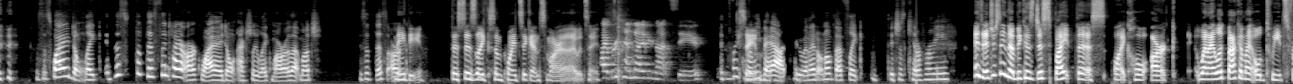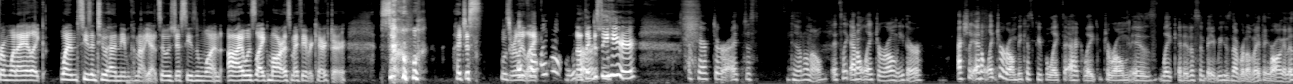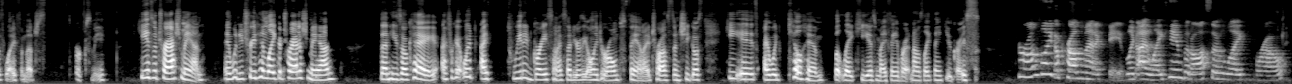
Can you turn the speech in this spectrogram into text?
Is this why I don't like? Is this this entire arc why I don't actually like Mara that much? Is it this arc? Maybe this is like some points against Mara. I would say. I pretend I do not see. It's like really bad too, and I don't know if that's like it just killer for me. It's interesting though because despite this like whole arc, when I look back at my old tweets from when I like when season two hadn't even come out yet, so it was just season one, I was like Mara's my favorite character. So I just was really It's not like nothing to see here. A character, I just I don't know. It's like I don't like Jerome either. Actually, I don't like Jerome because people like to act like Jerome is like an innocent baby who's never done anything wrong in his life, and that just irks me. He is a trash man, and when you treat him like a trash man, then he's okay. I forget what I tweeted Grace and I said you're the only Jerome's fan I trust, and she goes, "He is. I would kill him, but like he is my favorite." And I was like, "Thank you, Grace." Jerome's like a problematic fave. Like I like him, but also like, bro.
